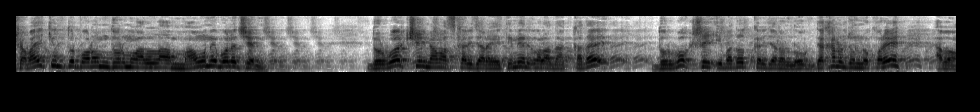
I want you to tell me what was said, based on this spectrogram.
সেবাই কিন্তু পরম ধর্ম, আল্লাহ মাউনে বলেছেন, দুর্ভোগ সেই নামাজকারী যারা এতিমের গলা ধাক্কা দেয়, দুর্ভোগ সেই ইবাদতকারী যারা লোক দেখানোর জন্য করে এবং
